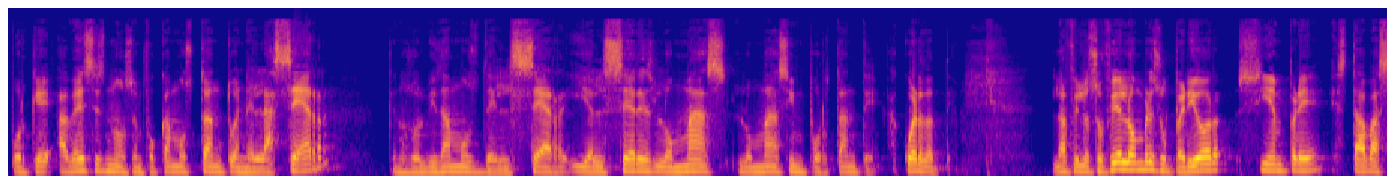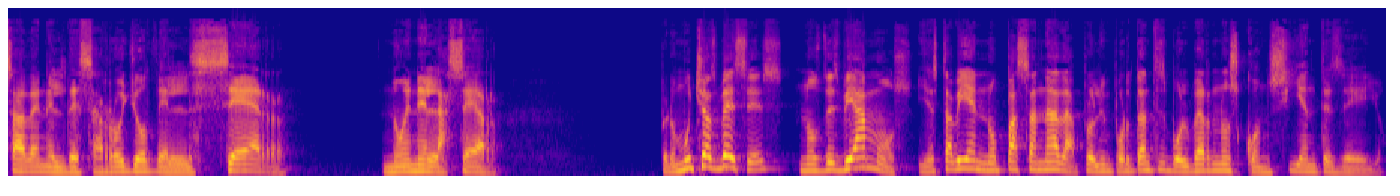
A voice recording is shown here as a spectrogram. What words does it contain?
porque a veces nos enfocamos tanto en el hacer que nos olvidamos del ser y el ser es lo más lo más importante. Acuérdate. La filosofía del hombre superior siempre está basada en el desarrollo del ser, no en el hacer. Pero muchas veces nos desviamos y está bien, no pasa nada, pero lo importante es volvernos conscientes de ello.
